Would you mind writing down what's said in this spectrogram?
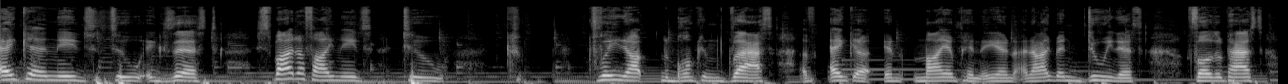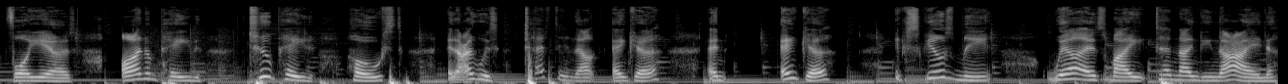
Anchor needs to exist. Spotify needs to c- clean up the broken glass of Anchor, in my opinion, and I've been doing this for the past four years on a paid, two paid host, and I was testing out Anchor, and Anchor, excuse me, where is my 1099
